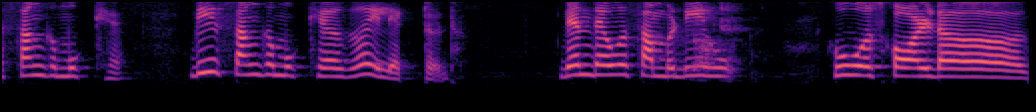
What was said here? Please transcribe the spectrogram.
Sangh Mukhya. These Sangh Mukhyas were elected. Then there was somebody who, Okay. who was called uh,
